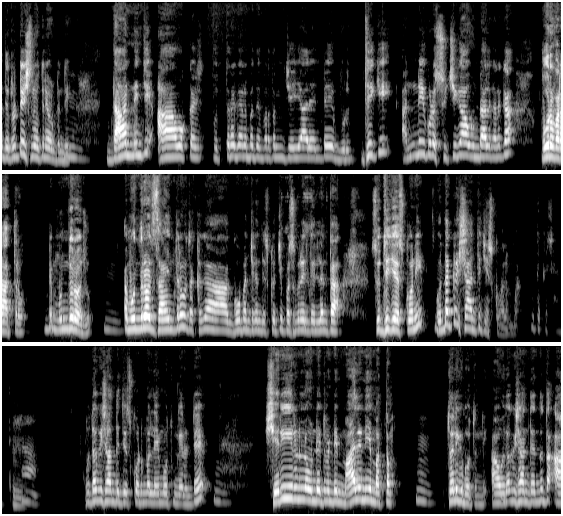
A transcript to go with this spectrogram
అది రొటేషన్ అవుతూనే ఉంటుంది. దాని నుంచి ఆ ఒక్క పుత్ర గణపతి వ్రతం చేయాలి అంటే వృద్ధికి అన్నీ కూడా శుచిగా ఉండాలి కనుక పూర్వరాత్రం అంటే ముందు రోజు. ఆ ముందు రోజు సాయంత్రం చక్కగా గోపంచకం తీసుకొచ్చి పసుపు నీళ్ళతో ఇల్లంతా శుద్ధి చేసుకొని ఉదక శాంతి చేసుకోవాలమ్మా. ఉదక శాంతి. ఉదక శాంతి చేసుకోవడం వల్ల ఏమవుతుంది అంటే. శరీరంలో ఉండేటువంటి మాలిన్య మొత్తం. తొలగిపోతుంది ఆ ఉదక శాంతి ఎంత ఆ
